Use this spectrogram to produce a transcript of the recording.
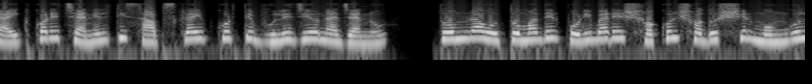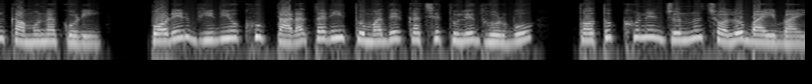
লাইক করে চ্যানেলটি সাবস্ক্রাইব করতে ভুলে যেও না যেন। তোমরা ও তোমাদের পরিবারের সকল সদস্যের মঙ্গল কামনা করি। পরের ভিডিও খুব তাড়াতাড়ি তোমাদের কাছে তুলে ধরব। ততক্ষণের জন্য চলো, বাই বাই।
